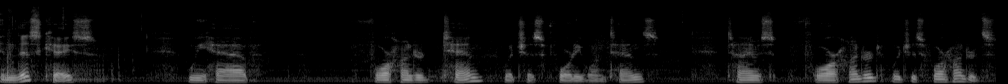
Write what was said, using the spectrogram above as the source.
In this case, we have 410, which is 41 tens, times 400, which is 400s.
